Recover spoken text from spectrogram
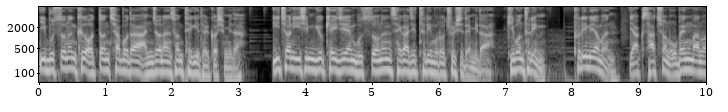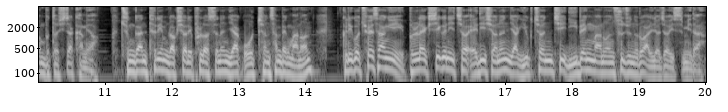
이 무쏘는 그 어떤 차보다 안전한 선택이 될 것입니다. 2026 KGM 무쏘는 세 가지 트림으로 출시됩니다. 기본 트림, 프리미엄은 약 4,500만 원부터 시작하며 중간 트림 럭셔리 플러스는 약 5,300만 원, 그리고 최상위 블랙 시그니처 에디션은 약 6,200만 원 수준으로 알려져 있습니다.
